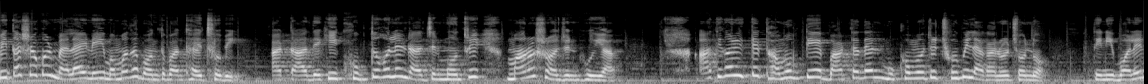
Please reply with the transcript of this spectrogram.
বিদ্যাসাগর মেলায় নেই মমতা বন্দ্যোপাধ্যায়ের ছবি। আর তা দেখেই ক্ষুব্ধ হলেন রাজ্যের মন্ত্রী মানস রঞ্জন ভূঁইয়া। আধিকারিকদের ধমক দিয়ে বার্তা দেন মুখ্যমন্ত্রীর ছবি লাগানোর জন্য। তিনি বলেন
